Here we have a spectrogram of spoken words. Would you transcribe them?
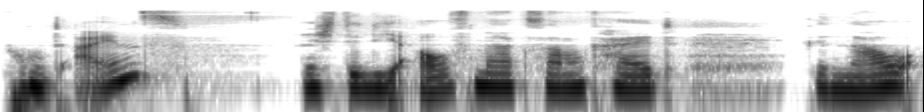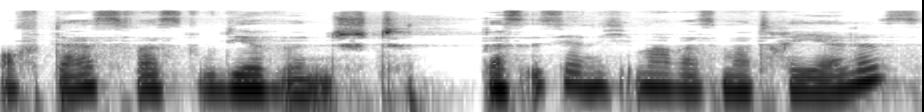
Punkt eins: Richte die Aufmerksamkeit genau auf das, was du dir wünschst. Das ist ja nicht immer was Materielles.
